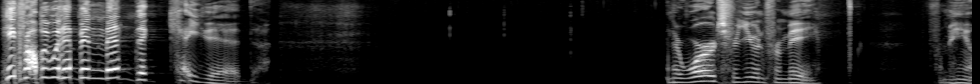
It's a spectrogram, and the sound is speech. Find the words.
He probably would have been medicated. And they're words for you and for me from him.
